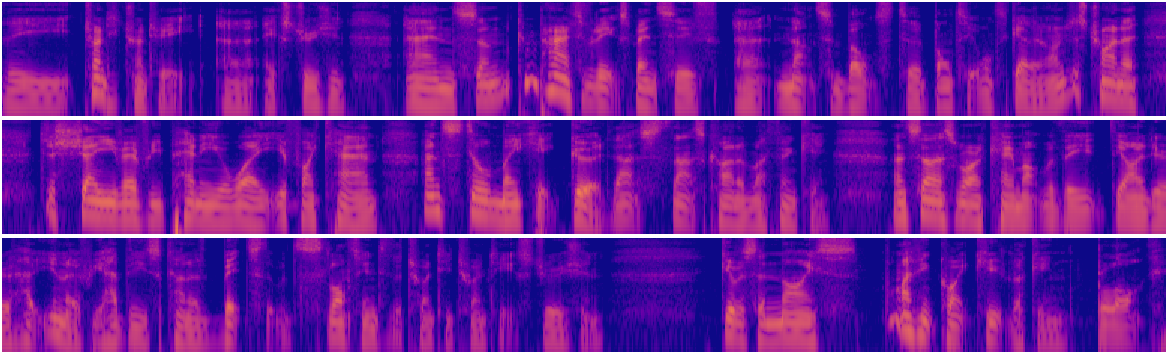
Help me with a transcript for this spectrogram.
the 2020 uh, extrusion and some comparatively expensive uh, nuts and bolts to bolt it all together. I'm just trying to just shave every penny away if I can and still make it good. That's that's kind of my thinking. And so that's where I came up with the, the idea of how, you know, if we had these kind of bits that would slot into the 2020 extrusion, give us a nice, I think quite cute looking block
